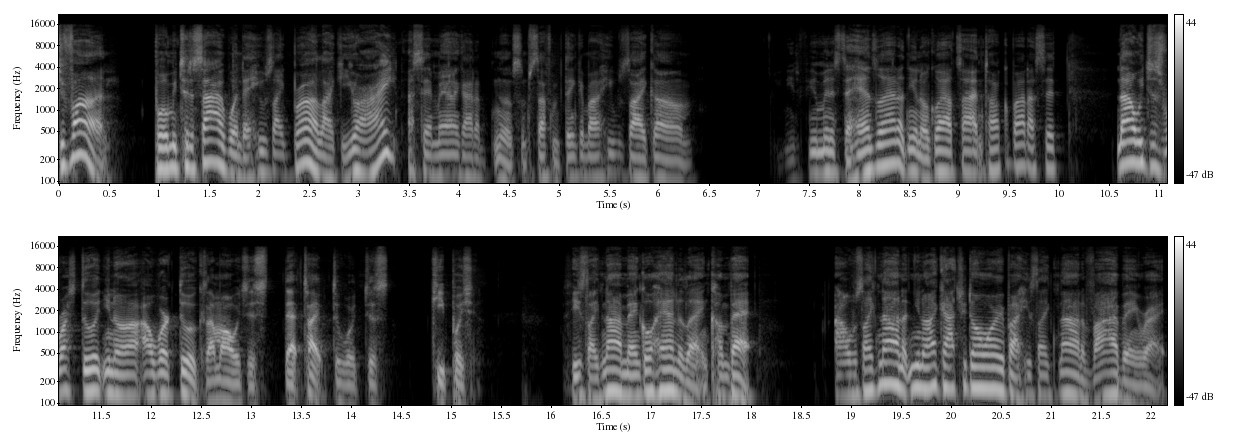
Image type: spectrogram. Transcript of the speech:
Javon pulled me to the side one day. He was like, "Bruh, like, you all right?" I said, "Man, I got you know, some stuff I'm thinking about." He was like, "Um, you need a few minutes to handle that, you know, go outside and talk about." it. I said, "Nah, we just rush through it. You know, I, I'll work through it because I'm always just that type to just keep pushing." He's like, "Nah, man, go handle that and come back." I was like, "Nah, you know, I got you. Don't worry about." it. He's like, "Nah, the vibe ain't right."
